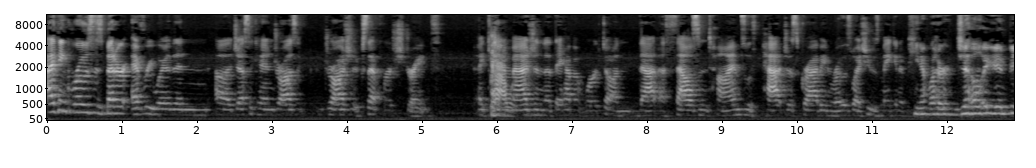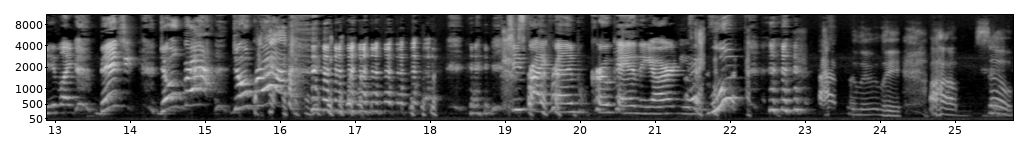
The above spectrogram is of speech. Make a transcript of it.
I think Rose is better everywhere than uh, Jessica Andrade, except for strength. I can't Power. imagine that they haven't worked on that a thousand times with Pat just grabbing Rose while she was making a peanut butter and jelly and being like, "Bitch, don't grab, don't grab." She's probably playing croquet in the yard, and he's like, "Whoop." Absolutely. Um, so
